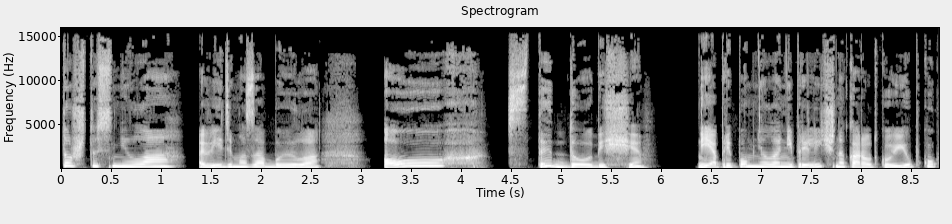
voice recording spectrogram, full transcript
то, что сняла, видимо, забыла. Ох, стыдобище. Я припомнила неприлично короткую юбку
